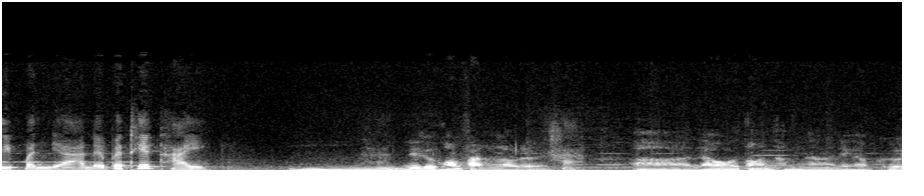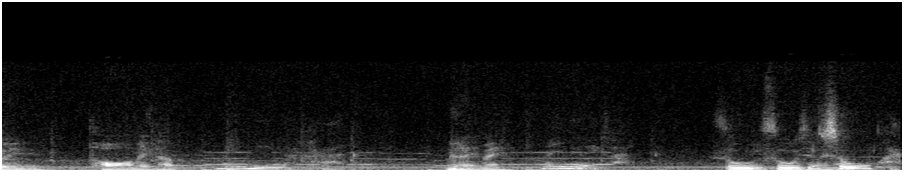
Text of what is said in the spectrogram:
ติปัญญาในประเทศไทยอืมนี่คือความฝันของเราเลย ค่ะ อ่า แล้วตอนทำงานเนี่ยครับ เคยท้อไหมครับ ไม่มีนะคะ เหนื่อยไหม ไม่เหนื่อยค่ะ สู้สู้ใช่ไหมครับ สู้ค่ะ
